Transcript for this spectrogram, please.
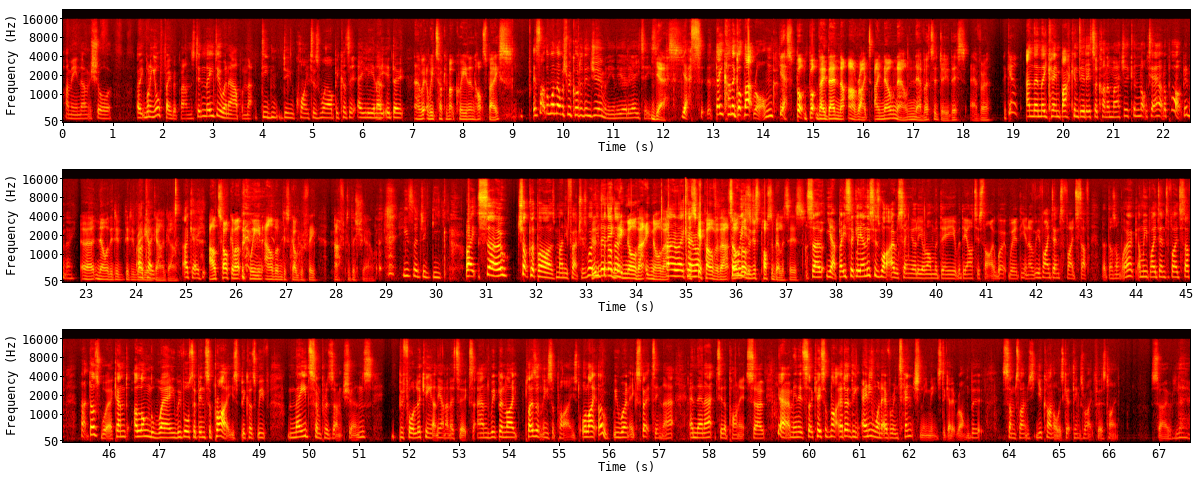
I mean, I'm sure uh, one of your favourite bands didn't they do an album that didn't do quite as well because it alienated uh, the. Are we talking about Queen and Hot Space? Is that the one that was recorded in Germany in the early 80s? Yes. Yes. They kind of got that wrong. Yes, but but they then are oh, right. I know now never to do this ever again. And then they came back and did It's a Kind of Magic and knocked it out of the park, didn't they? Uh, no, they did. They did Radio okay. Gaga. Okay. I'll talk about the Queen album discography after the show. He's such a geek. Right, so chocolate bars manufacturers. What you put Ignore that. Ignore that. Oh, okay, we'll right. Skip over that. So those, we, those, are just possibilities. So yeah, basically, and this is what I was saying earlier on with the with the artist that I work with. You know, we've identified stuff that doesn't work, and we've identified stuff that does work. And along the way, we've also been surprised because we've made some presumptions before looking at the analytics and we've been like pleasantly surprised or like oh we weren't expecting that and then acted upon it. So yeah i mean it's a case of not i don't think anyone ever intentionally means to get it wrong but sometimes you can't always get things right first time. So learn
